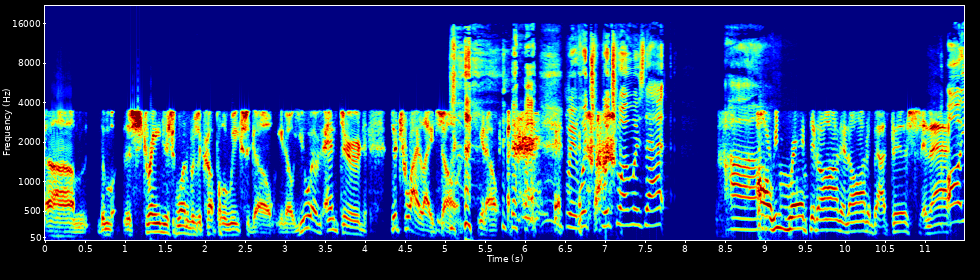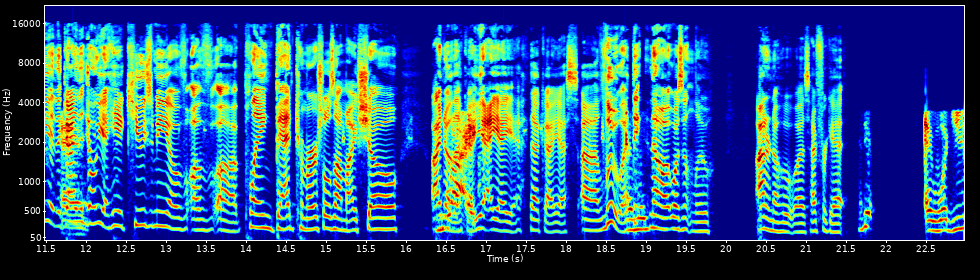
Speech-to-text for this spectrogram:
Um, the the strangest one was a couple of weeks ago. You know, you have entered the twilight zone. You know. Wait, which which one was that? Um, oh, he ranted on and on about this and that. Oh yeah, the guy. and- That, oh yeah, he accused me of of uh, playing bad commercials on my show. I know that guy. Yeah, yeah, yeah. That guy. Yes. Uh, Lou. I And think when- no, it wasn't Lou. I don't know who it was. I forget. And what you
